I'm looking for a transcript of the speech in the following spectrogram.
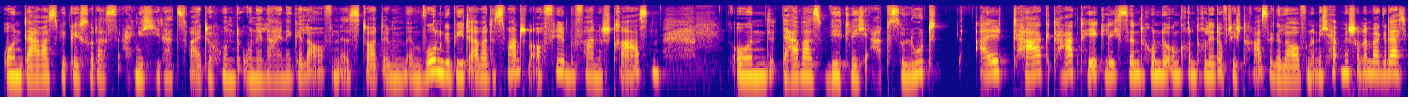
Und da war es wirklich so, dass eigentlich jeder zweite Hund ohne Leine gelaufen ist, dort im, im Wohngebiet. Aber das waren schon auch viel befahrene Straßen. Und da war es wirklich absolut Alltag, tagtäglich sind Hunde unkontrolliert auf die Straße gelaufen. Und ich habe mir schon immer gedacht,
